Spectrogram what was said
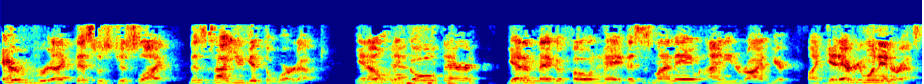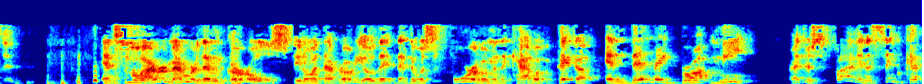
every, like this was just like, this is how you get the word out, you know, Yeah. and go out there, get a megaphone. Hey, this is my name. I need a ride here. Like get everyone interested. And so I remember them girls, you know, at that rodeo, they, they, there was four of them in the cab of a pickup, and then they brought me. Right, there's five in a single cab.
